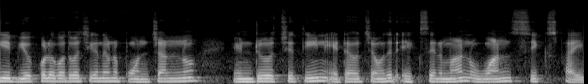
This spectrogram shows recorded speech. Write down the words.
গিয়ে বিয়োগ করলে কত পাচ্ছি এখান? থেকে আমরা পঞ্চান্ন ইন্টু হচ্ছে তিন, এটা হচ্ছে আমাদের এক্সের মান ওয়ান সিক্স ফাইভ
